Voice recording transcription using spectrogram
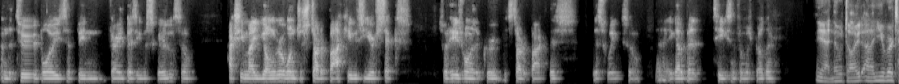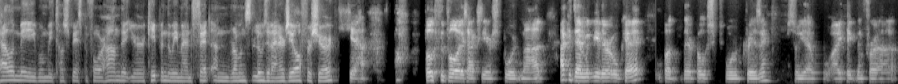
And the two boys have been very busy with school. So actually, my younger one just started back. He was year six, so he's one of the group that started back this this week. So uh, he got a bit of teasing from his brother. Yeah, no doubt. And you were telling me when we touched base beforehand that you're keeping the wee men fit and running loads of energy off for sure. Yeah, both the boys actually are sport mad. Academically, they're okay, but they're both sport crazy. So yeah, I take them for a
